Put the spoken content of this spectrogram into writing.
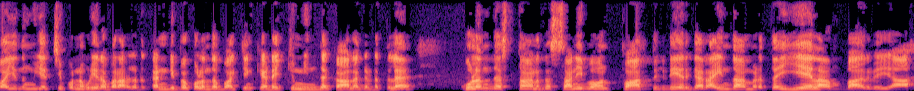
பாக்கியம் முயற்சி பண்ணக்கூடிய நபராக இருக்கட்டும். கண்டிப்பா குழந்தை பாக்கியம் கிடைக்கும் இந்த காலகட்டத்துல. குழந்தை ஸ்தானத்தை சனி பவன் பார்த்துக்கிட்டே இருக்கார். ஐந்தாம் இடத்தை ஏழாம் பார்வையாக.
